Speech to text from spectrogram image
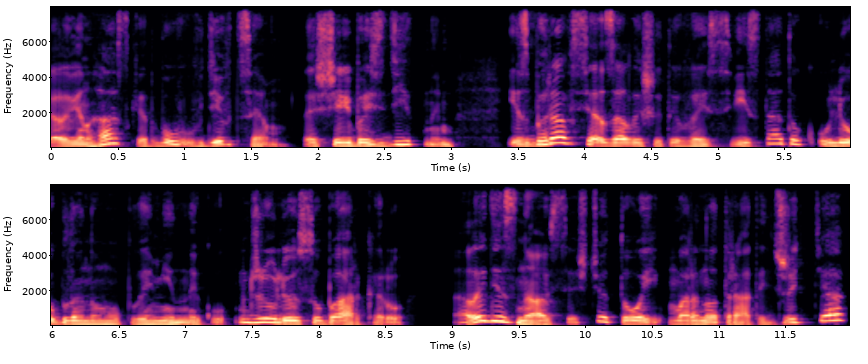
Келвін Гаскет був вдівцем та ще й бездітним, і збирався залишити весь свій статок улюбленому племіннику Джуліусу Баркеру, але дізнався, що той марно тратить життя,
